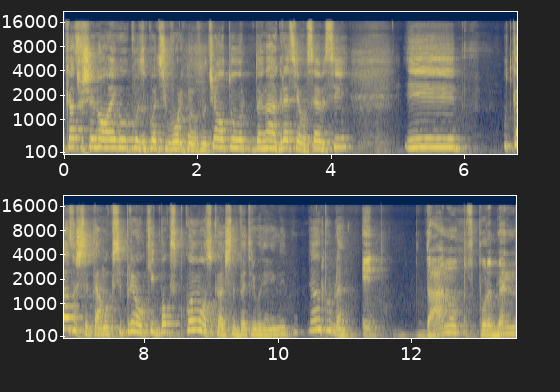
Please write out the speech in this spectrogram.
качваш едно его, за което си говорихме в началото, да една агресия в себе си и отказваш се там. Ако си приемал кикбокс, спокойно може да кажеш след 2-3 години. Няма проблем. Е, да, но според мен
